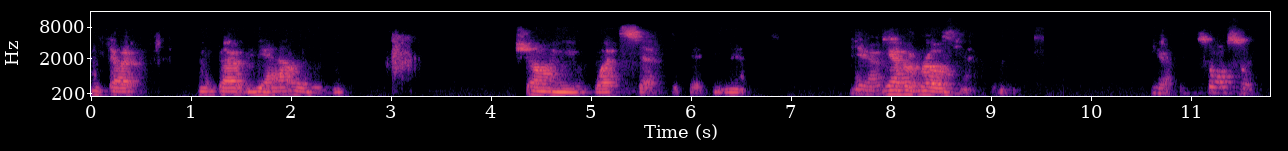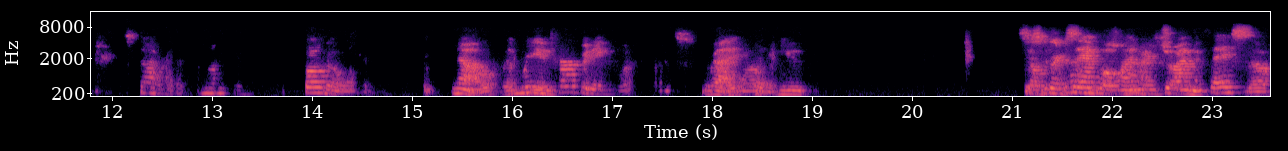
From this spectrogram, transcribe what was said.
You've got, you've got reality showing you what step to take next. Yeah. You have a roadmap. Yeah, it's also, it's not a monthly photo of it. No, but reinterpreting what it's. right, but you. So for example, when you're drawing a face though,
